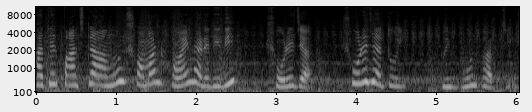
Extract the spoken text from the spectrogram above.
হাতের পাঁচটা আঙুল সমান হয় না রে দিদি। সরে যা সরে যা তুই তুই ভুল ভাবছিস।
